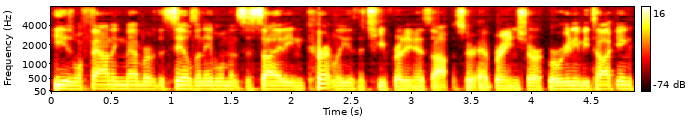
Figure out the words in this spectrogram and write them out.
He is a founding member of the Sales Enablement Society and currently is the Chief Readiness Officer at Brainshark. We're going to be talking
